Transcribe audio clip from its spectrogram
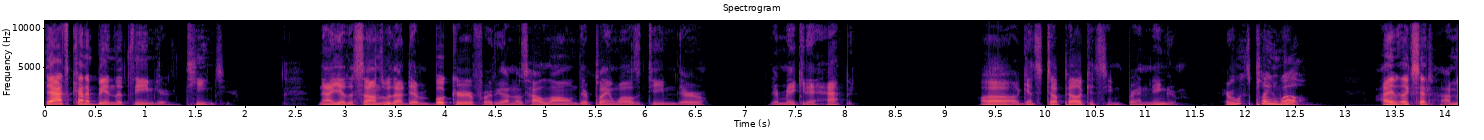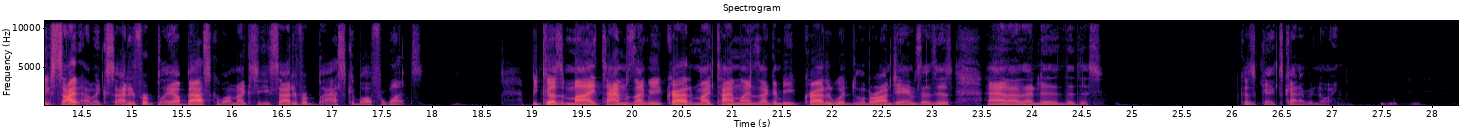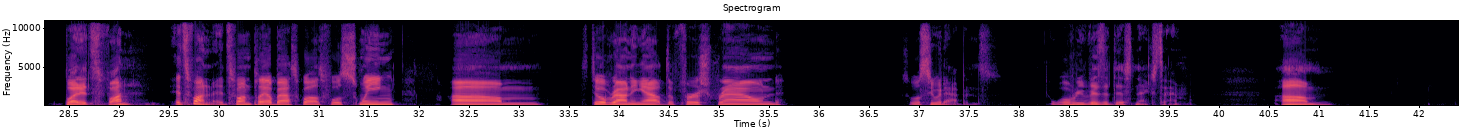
that's kind of been the theme here, the teams here. Now you have the Suns without Devin Booker for God knows how long. They're playing well as a team. They're they're making it happen. Uh, against a tough Pelicans team, Brandon Ingram. Everyone's playing well. I like I said, I'm excited. I'm excited for playoff basketball. I'm actually excited for basketball for once because my time is not going to be crowded. My timeline is not going to be crowded with LeBron James as this and I did this because it's kind of annoying. But it's fun. It's fun. It's fun. Playoff basketball is full swing. Um, still rounding out the first round. So we'll see what happens. We'll revisit this next time. Um,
